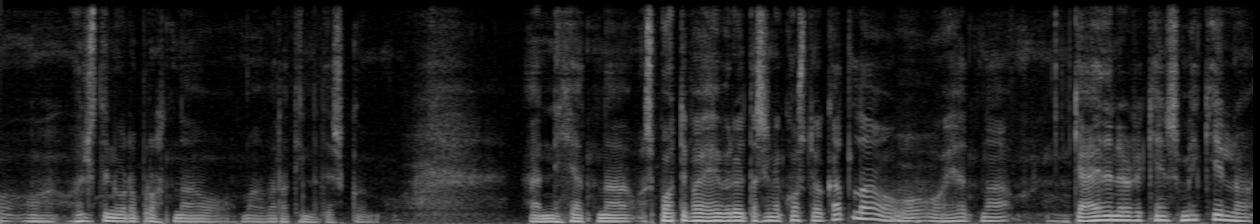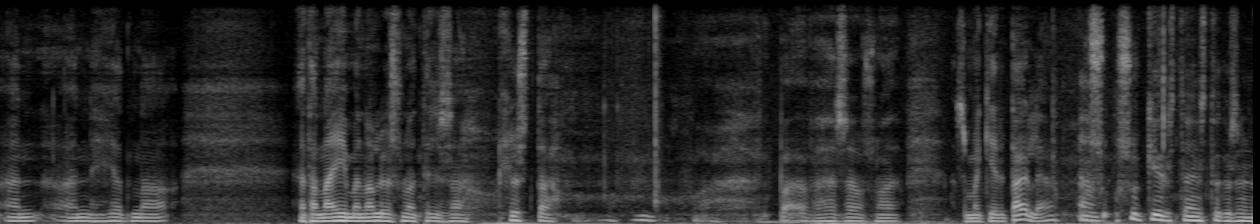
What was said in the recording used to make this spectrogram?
og, og hulstinu voru að brotna og maður var að týna diskum en hérna Spotify hefur auðvitað sína kosti og galla og, og hérna gæðin eru ekki eins mikil og- en, en hérna en það nægir mann alveg svona til þess að hlusta þess að svona það sem maður gerir daglega Já. Svo, svo gerist það einstakar sem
